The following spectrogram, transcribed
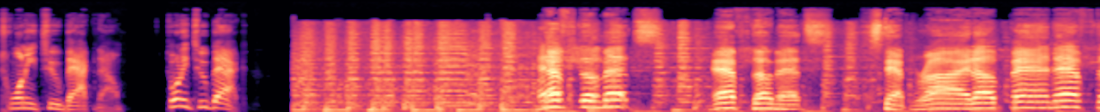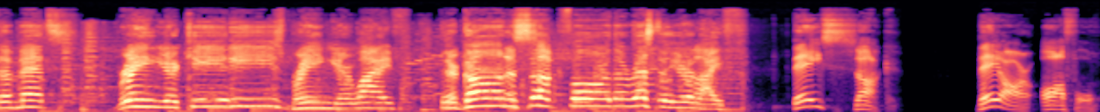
22 back now. 22 back. F the Mets, F the Mets. Step right up and F the Mets. Bring your kiddies, bring your wife. They're gonna suck for the rest of your life. They suck. They are awful.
